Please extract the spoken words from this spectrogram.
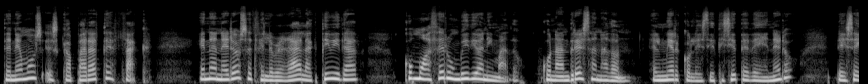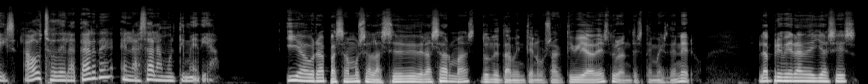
tenemos Escaparate ZAC. En enero se celebrará la actividad Cómo hacer un vídeo animado, con Andrés Anadón, el miércoles 17 de enero, de 6 a 8 de la tarde en la sala multimedia. Y ahora pasamos a la sede de las armas, donde también tenemos actividades durante este mes de enero. La primera de ellas es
